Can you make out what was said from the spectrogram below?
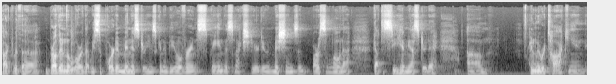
talked with a brother in the Lord that we support in ministry. He's going to be over in Spain this next year doing missions in Barcelona. Got to see him yesterday. Um, and we were talking,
